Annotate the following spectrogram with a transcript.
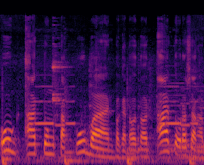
ug atong takuban. Pagkataon-taon ato ra sa nga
